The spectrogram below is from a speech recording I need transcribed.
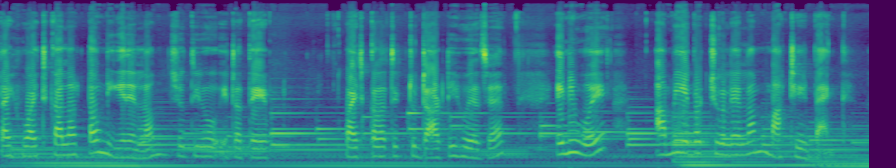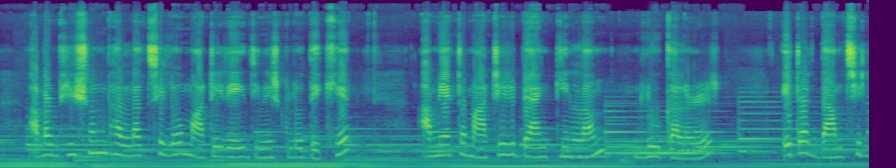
তাই হোয়াইট কালারটাও নিয়ে নিলাম, যদিও এটাতে হোয়াইট কালারটা একটু ডার্টি হয়ে যায়। এনিওয়ে আমি এবার চলে এলাম মাটির ব্যাগ আমার ভীষণ ভালো লাগছিল মাটির এই জিনিসগুলো দেখে। আমি একটা মাটির ব্যাগ কিনলাম ব্লু কালারের এটার দাম ছিল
